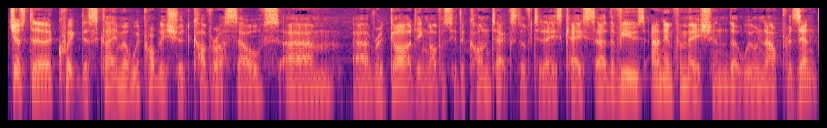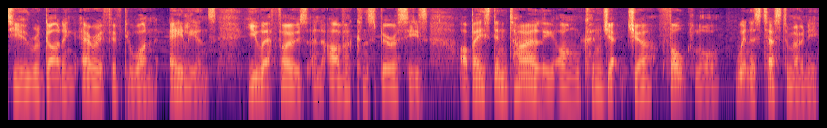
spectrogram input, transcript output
Just a quick disclaimer: we probably should cover ourselves um, uh, regarding obviously the context of today's case. Uh, the views and information that we will now present to you regarding Area 51, aliens, UFOs, and other conspiracies are based entirely on conjecture, folklore, witness testimony,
